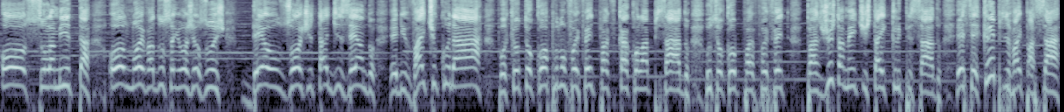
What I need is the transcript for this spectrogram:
ô Sulamita, ô noiva do Senhor Jesus, Deus hoje está dizendo, Ele vai te curar, porque o teu corpo não foi feito para ficar colapsado, o seu corpo foi feito para justamente estar eclipsado. Esse eclipse vai passar,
